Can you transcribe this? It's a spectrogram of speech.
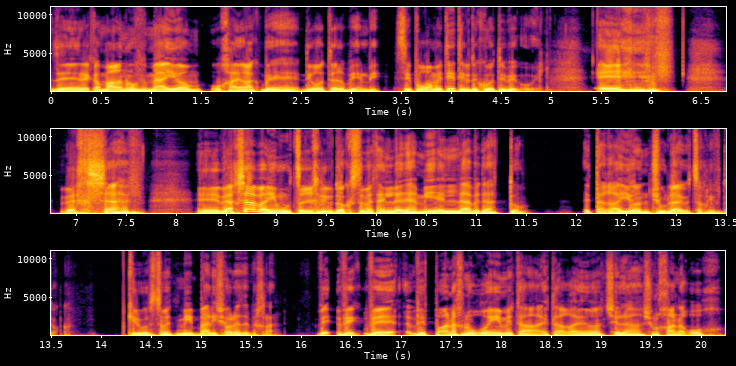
זה גמרנו ומהיום הוא חי רק בדירות Airbnb סיפור אמיתי תבדקו אותי בגוגל. אה, ועכשיו אה, ועכשיו האם הוא צריך לבדוק זאת אומרת אני לא יודע מי העלה בדעתו את הרעיון שאולי הוא צריך לבדוק. כאילו זאת אומרת מי בא לשאול את זה בכלל. ופה אנחנו רואים את, ה, את הרעיונות של השולחן ערוך,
